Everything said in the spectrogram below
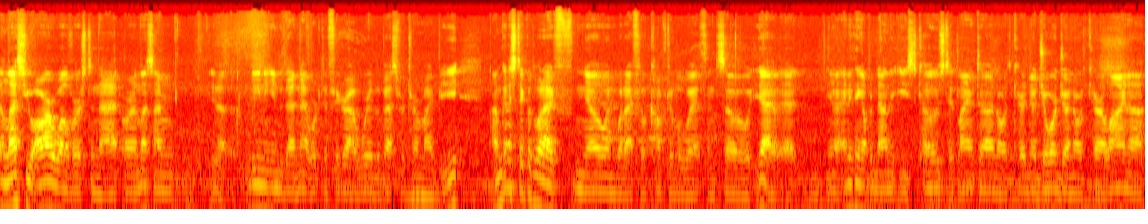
unless you are well versed in that, or unless I'm you know leaning into that network to figure out where the best return might be, I'm going to stick with what I know and what I feel comfortable with. And so yeah, uh, you know anything up and down the East Coast, Atlanta, North Carolina, Georgia, North Carolina.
